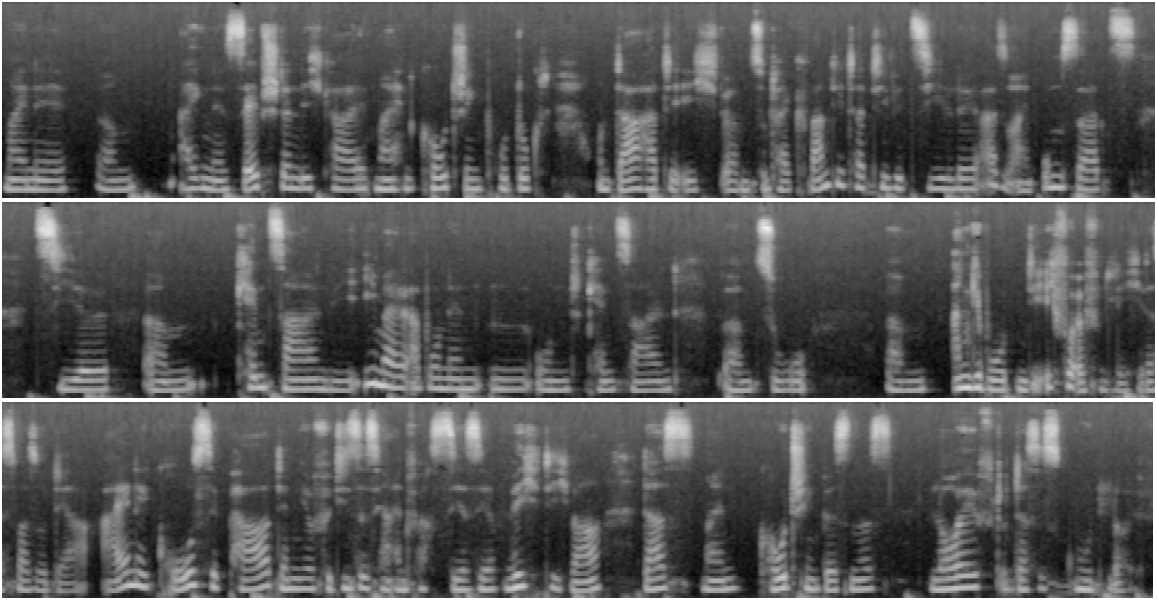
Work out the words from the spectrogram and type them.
meine ähm, eigene Selbstständigkeit, mein Coaching-Produkt. Und da hatte ich ähm, zum Teil quantitative Ziele, also ein Umsatzziel, ähm, Kennzahlen wie E-Mail-Abonnenten und Kennzahlen ähm, zu ähm, Angeboten, die ich veröffentliche. Das war so der eine große Part, der mir für dieses Jahr einfach sehr, sehr wichtig war, dass mein Coaching-Business läuft und dass es gut läuft.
